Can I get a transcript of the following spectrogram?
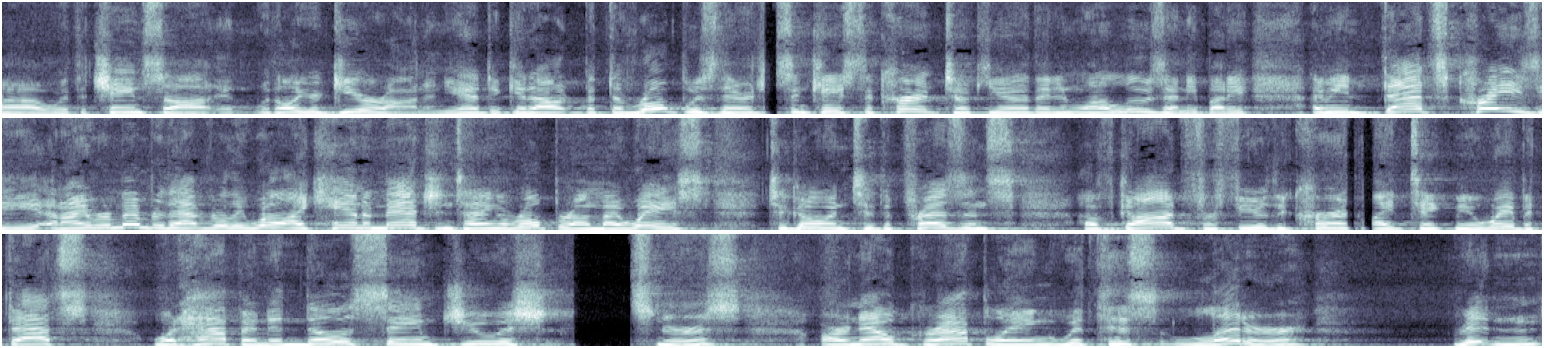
uh, with a chainsaw and with all your gear on, and you had to get out. But the rope was there just in case the current took you. They didn't want to lose anybody. I mean, that's crazy, and I remember that really well. I can't imagine tying a rope around my waist to go into the presence of God for fear the current might take me away. But that's what happened. And those same Jewish listeners are now grappling with this letter written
